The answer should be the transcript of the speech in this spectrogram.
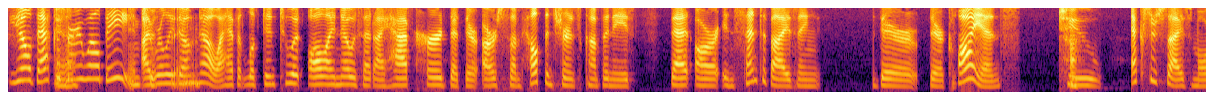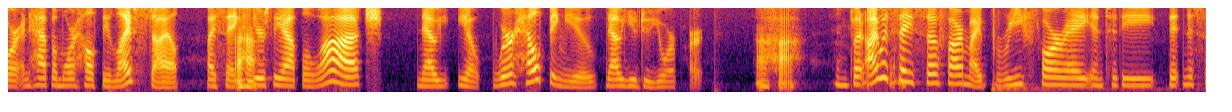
you know that could Yeah. very well be. I really don't know. I haven't looked into it. All I know is that I have heard that there are some health insurance companies that are incentivizing their their clients to exercise more and have a more healthy lifestyle by saying, here's the Apple Watch. Now, you know, we're helping you. Now you do your part. Uh huh. But I would say so far, my brief foray into the Fitness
